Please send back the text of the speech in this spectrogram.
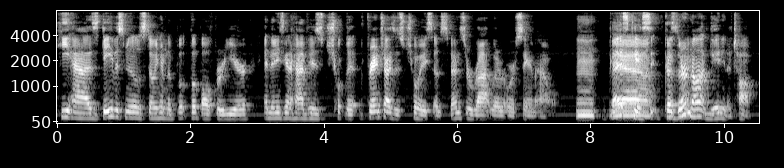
he has Davis Mills throwing him the fo- football for a year, and then he's going to have his cho- the franchise's choice of Spencer Rattler or Sam Howell. Mm, Best yeah. case because they're not getting a top.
